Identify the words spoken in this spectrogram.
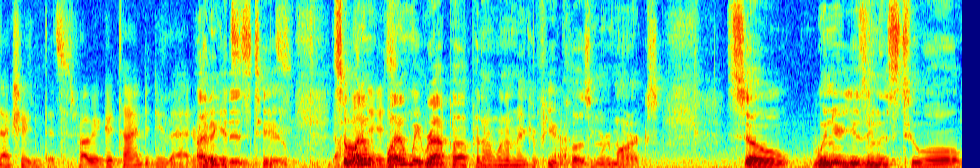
Actually, this is probably a good time to do that. Right? I think it's, it is too. So why don't why don't we wrap up and I want to make a few yeah. closing remarks. So when you're using this tool,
